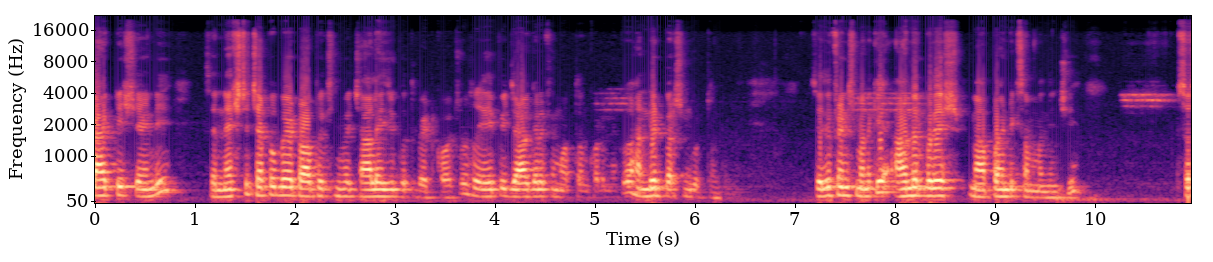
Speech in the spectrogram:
ప్రాక్టీస్ చేయండి. సో నెక్స్ట్ చెప్పబోయే టాపిక్స్ మీరు చాలా ఈజీ గుర్తుపెట్టుకోవచ్చు. సో ఏపీ జాగ్రఫీ మొత్తం కూడా మీకు హండ్రెడ్ పర్సెంట్ గుర్తుంటుంది. సో ఇది ఫ్రెండ్స్ మనకి ఆంధ్రప్రదేశ్ మ్యాప్ పాయింట్కి సంబంధించి. సో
